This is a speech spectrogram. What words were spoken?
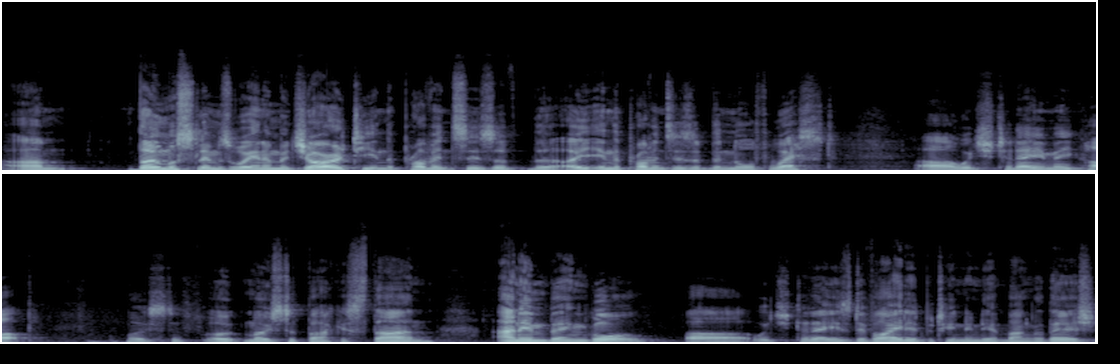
Um, though Muslims were in a majority in the provinces of the uh, in the provinces of the northwest, uh, which today make up most of uh, most of Pakistan, and in Bengal, uh, which today is divided between India and Bangladesh,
